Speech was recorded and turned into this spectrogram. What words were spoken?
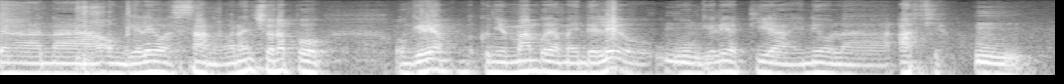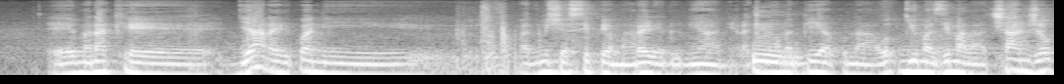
yanaongelewa sana. Wananchi wanapoongelea kwenye mambo ya maendeleo huongelea mm. pia eneo la afya Mm. e, manake jana ilikuwa ni maadhimisho ya siku ya malaria duniani, lakini mm. naona pia kuna juma zima la chanjo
